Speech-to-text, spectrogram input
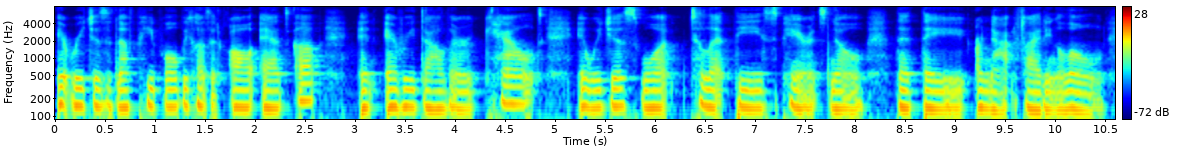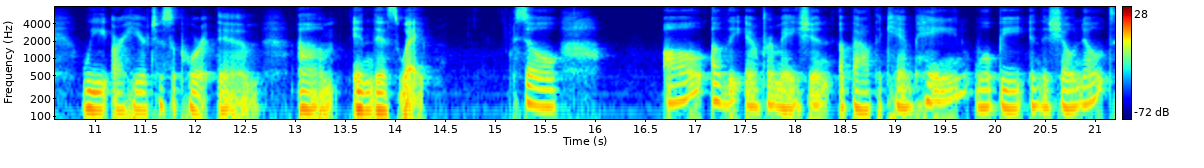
it reaches enough people because it all adds up and every dollar counts. And we just want to let these parents know that they are not fighting alone. We are here to support them um, in this way. So, all of the information about the campaign will be in the show notes.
